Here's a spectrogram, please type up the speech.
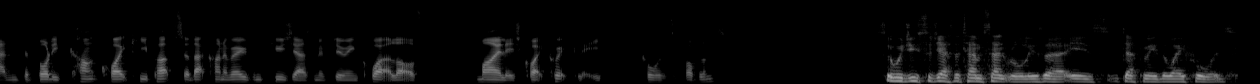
and the body can't quite keep up. So that kind of over enthusiasm of doing quite a lot of mileage quite quickly causes problems. So, would you suggest the ten percent rule is uh, is definitely the way forwards?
